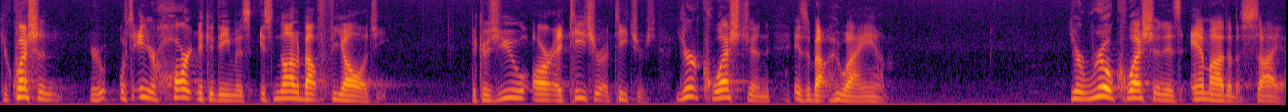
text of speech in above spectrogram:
Your question your, what's in your heart, Nicodemus, is not about theology because you are a teacher of teachers. Your question is about who I am. Your real question is, Am I the Messiah?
